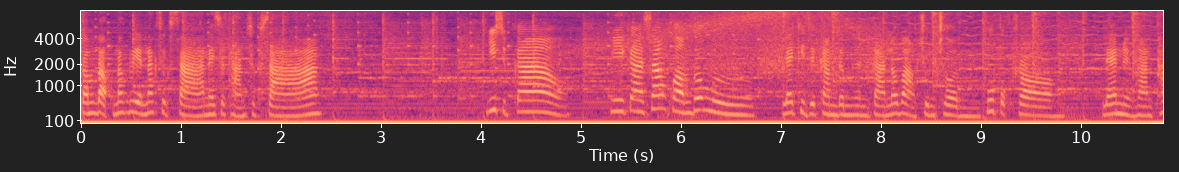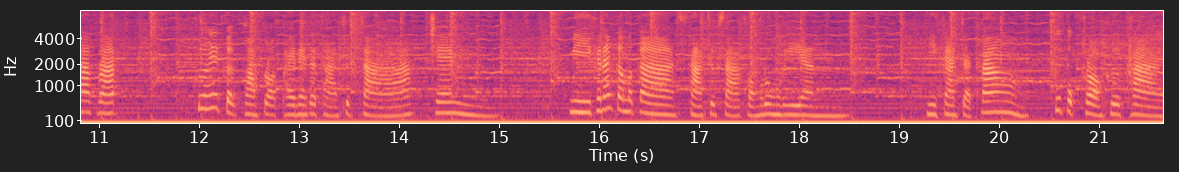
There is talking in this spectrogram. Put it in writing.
สำหรับนักเรียนนักศึกษาในสถานศึกษา 29. มีการสร้างความร่วมมือ และกิจกรรมดำเนินการระหว่างชุมชน ผู้ปกครอง และหน่วยงานภาครัฐ เพื่อให้เกิดความปลอดภัยในสถานศึกษา เช่น มีคณะกรรมการสถานศึกษาของโรงเรียน มีการจัดตั้งผู้ปกครองเครือข่าย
